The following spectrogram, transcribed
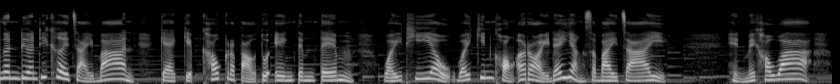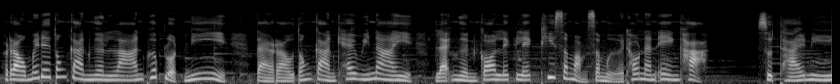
เงินเดือนที่เคยจ่ายบ้าน แกเก็บเข้ากระเป๋าตัวเองเต็มๆ ไว้เที่ยว ไว้กินของอร่อยได้อย่างสบายใจเห็นไหมคะว่า เราไม่ได้ต้องการเงินล้านเพื่อปลดหนี้ แต่เราต้องการแค่วินัย และเงินก้อนเล็กๆ ที่สม่ำเสมอเท่านั้นเองค่ะ สุดท้ายนี้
